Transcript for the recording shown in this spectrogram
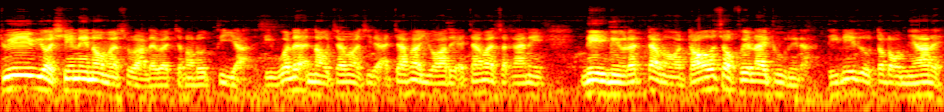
ကျွေးပြီးတော့ရှင်းလင်းတော့မယ်ဆိုတာလည်းပဲကျွန်တော်တို့သိရတယ်ဒီဝက်လက်အနောက်ချမ်းမှာရှိတဲ့အကြမ်းဖက်ရွာတွေအကြမ်းဖက်စကန်တွေနေနေလည်းတောင်းတော့တောက်လျှောက်ဖေးလိုက်ထုနေတာဒီနေ့ဆိုတော်တော်များတယ်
